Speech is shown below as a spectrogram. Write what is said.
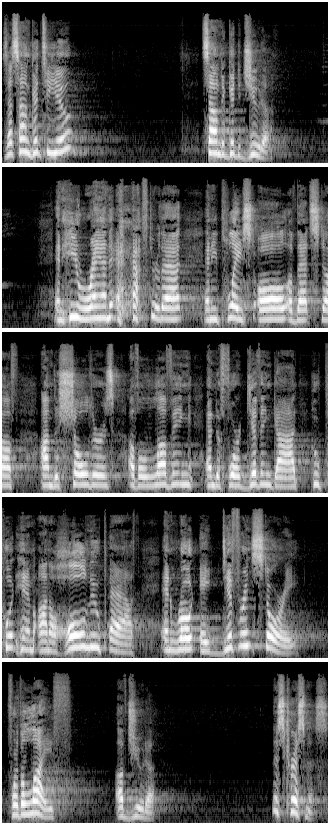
Does that sound good to you? Sounded good to Judah. And he ran after that and he placed all of that stuff on the shoulders of a loving and a forgiving God who put him on a whole new path and wrote a different story for the life of Judah. This Christmas,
